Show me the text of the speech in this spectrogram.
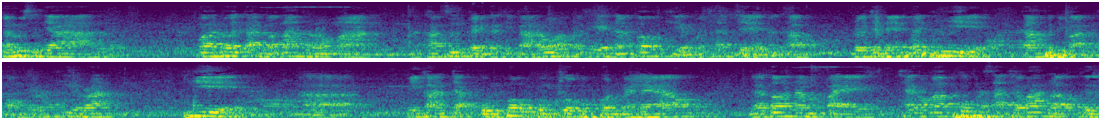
อนุสัญญาว่าด้วยการต่อต้านทรมานนะครับ ซึ่งเป็นกติการะหว่างประเทศนั้นก็เขียนไว้ชัดเจนนะครับ โดยจะเน้นไปที่การปฏิบัติของเจ้าหน้าที่รัฐ ที่มีการจับกลุ่มควบคุมตัวบุคคลไปแล้ว แล้วก็นำไปใช้คำว่าผู้ภาษาชาวบ้านเราก็คือ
